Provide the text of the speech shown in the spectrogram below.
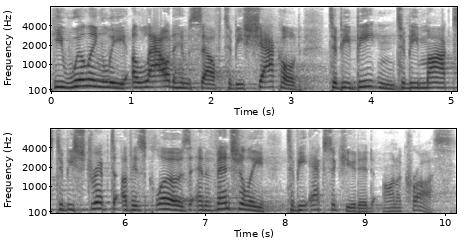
He willingly allowed himself to be shackled, to be beaten, to be mocked, to be stripped of his clothes, and eventually to be executed on a cross.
